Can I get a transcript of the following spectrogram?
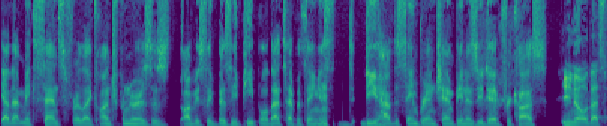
yeah that makes sense for like entrepreneurs as obviously busy people that type of thing. Mm-hmm. is do you have the same brand champion as you did for cause you know that's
